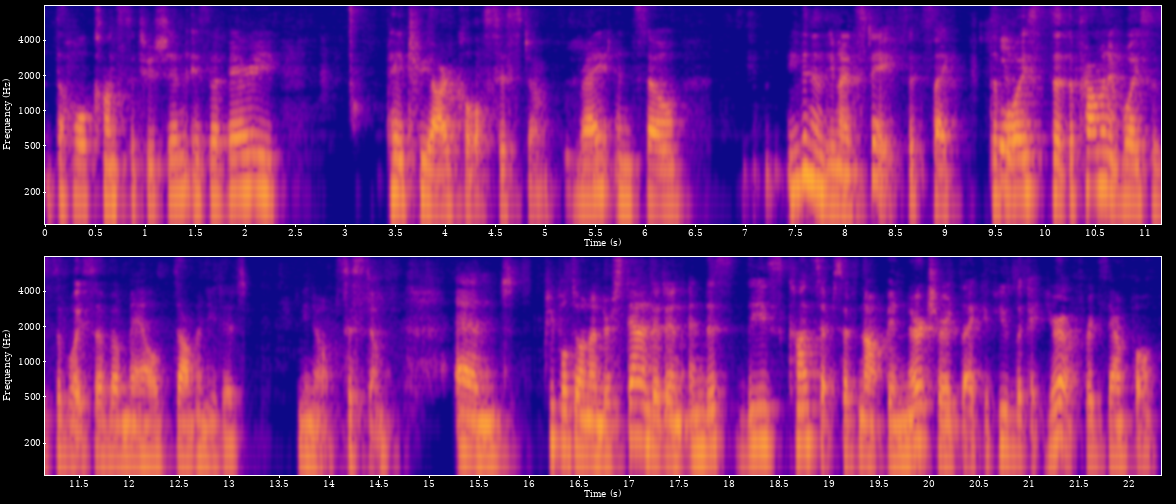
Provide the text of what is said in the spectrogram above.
the whole constitution is a very patriarchal system, mm-hmm. right? And so even in the United States, it's like the yeah. voice, the, the prominent voice is the voice of a male dominated, you know, system. And people don't understand it. And, and this these concepts have not been nurtured. Like if you look at Europe, for example,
